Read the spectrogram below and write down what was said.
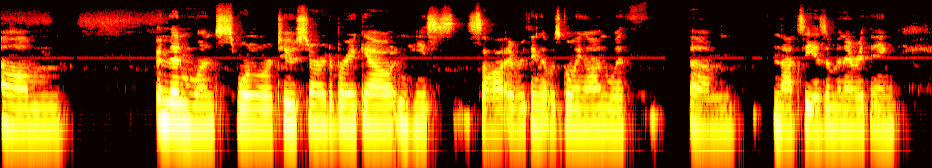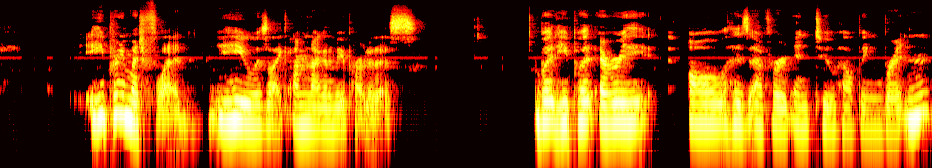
Um, and then once World War II started to break out, and he saw everything that was going on with um, Nazism and everything, he pretty much fled. He was like, "I'm not going to be a part of this." But he put every all his effort into helping Britain.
